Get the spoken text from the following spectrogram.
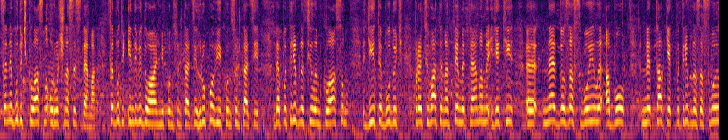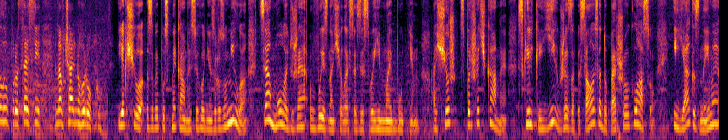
Це не будуть класно урочна система, це будуть індивідуальні консультації, групові консультації, де потрібно цілим класом діти будуть працювати над тими темами, які е, не дозасвоїли або не так, як потрібно засвоїли в процесі навчального року. Якщо з випускниками сьогодні зрозуміло, ця молодь вже визначилася зі своїм майбутнім. А що ж з першачками? Скільки їх вже записалося до першого класу, і як з ними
